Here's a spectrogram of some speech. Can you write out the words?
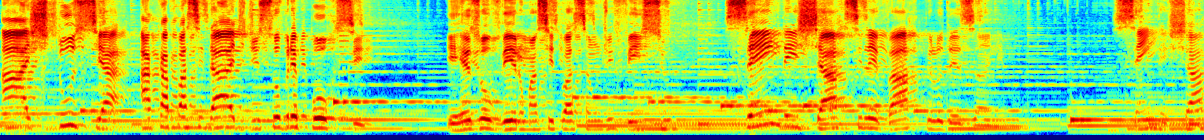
a astúcia, a capacidade de sobrepor-se e resolver uma situação difícil sem deixar-se levar pelo desânimo. Sem deixar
